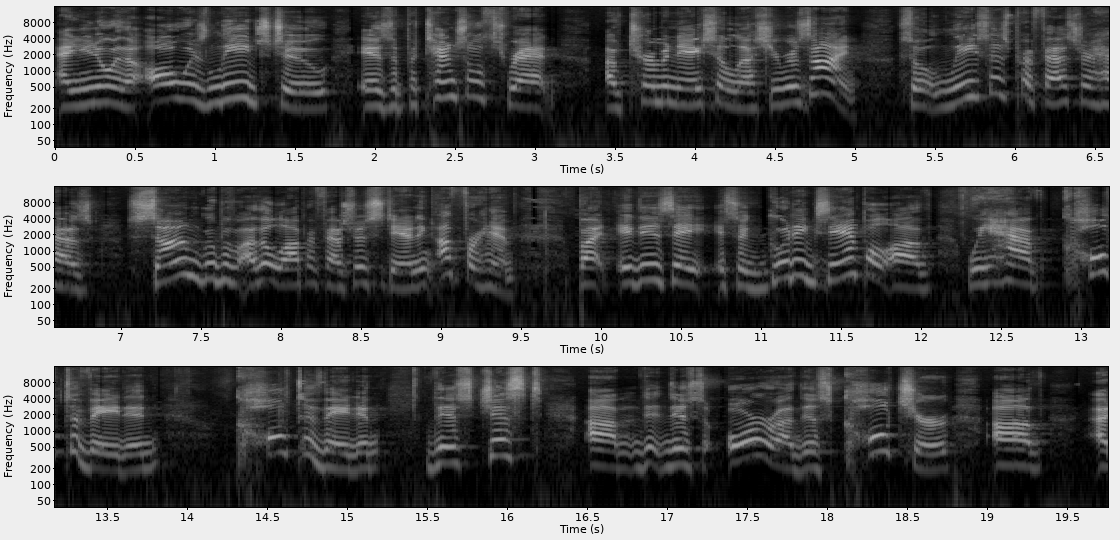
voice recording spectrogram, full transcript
And you know what that always leads to is a potential threat of termination unless you resign. So at least this professor has some group of other law professors standing up for him. But it is a it's a good example of we have cultivated cultivated this just um, th- this aura, this culture of uh,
